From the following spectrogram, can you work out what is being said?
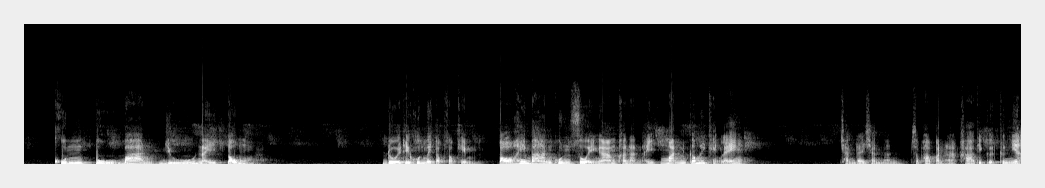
ๆคุณปลูกบ้านอยู่ในตม โดยที่คุณไม่ตอกเสาเข็ม ต่อให้บ้านคุณสวยงามขนาดไหน มันก็ไม่แข็งแรง ฉันได้ฉันนั้นสภาพปัญหาข่าวที่เกิดขึ้นเนี้ย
